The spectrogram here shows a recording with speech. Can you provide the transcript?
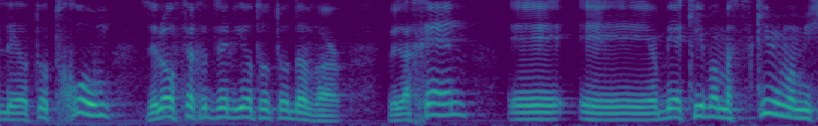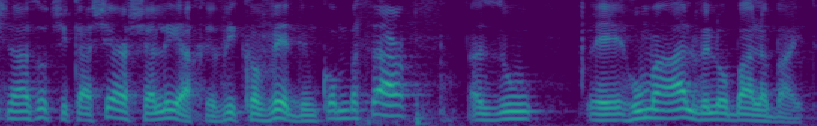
לאותו תחום, זה לא הופך את זה להיות אותו דבר. ולכן רבי עקיבא מסכים עם המשנה הזאת שכאשר השליח הביא כבד במקום בשר, אז הוא, אה, הוא מעל ולא בעל הבית.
